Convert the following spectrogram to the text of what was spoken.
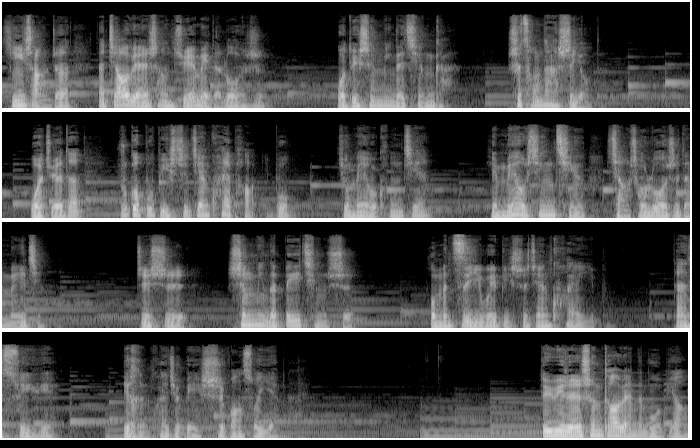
欣赏着那郊原上绝美的落日。我对生命的情感是从那时有的。我觉得，如果不比时间快跑一步，就没有空间，也没有心情享受落日的美景。只是，生命的悲情是。我们自以为比时间快一步，但岁月也很快就被时光所掩埋。对于人生高远的目标，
